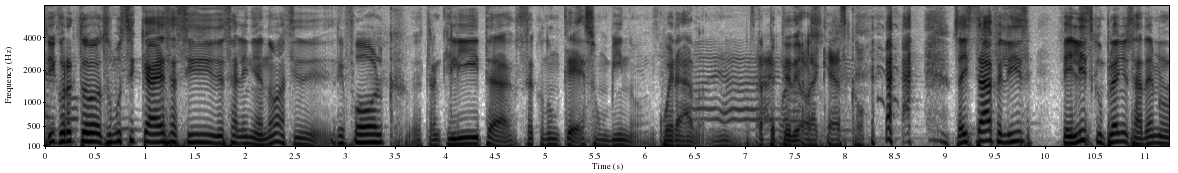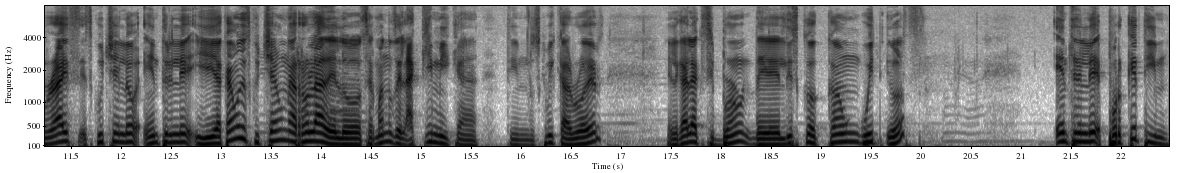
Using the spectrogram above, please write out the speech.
Sí, correcto. Su música es así de esa línea, ¿no? Así de, De folk. eh, tranquilita, o sea, con un queso, un vino, un cuerado, un tapete de oso. qué asco. Pues ahí está, feliz, feliz cumpleaños a Damon Rice. Escúchenlo, éntrenle. Y acabamos de escuchar una rola de los hermanos de la química, Team, los Chemical Brothers, el Galaxy Born del disco Come With Us. Éntrenle. ¿Por qué, Team?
